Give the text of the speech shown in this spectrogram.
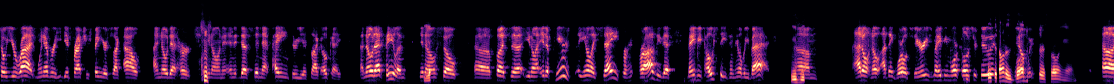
so you're right. Whenever he did fracture his finger, it's like, ow, I know that hurts, you know, and, and it does send that pain through you. It's like, okay, I know that feeling, you know. So, uh, but uh, you know, it appears, you know, they say for for Ozzie that maybe postseason he'll be back. Mm-hmm. Um, I don't know. I think World Series may be more closer to it. it on his glove you know, his throwing hand? Uh,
